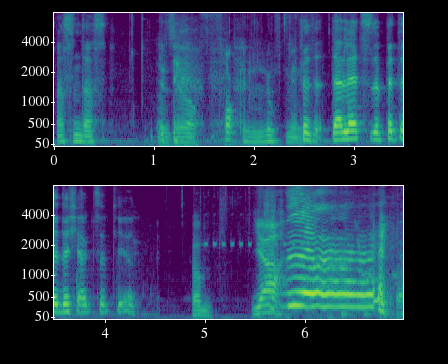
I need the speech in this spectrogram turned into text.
Was ist denn das? Das ist aber fucking Nuke, man. Bitte, der letzte, bitte nicht akzeptieren. Komm. Ja!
